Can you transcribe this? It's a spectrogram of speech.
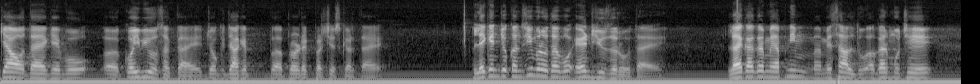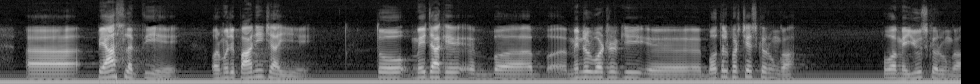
क्या होता है कि वो uh, कोई भी हो सकता है जो कि जाके प्रोडक्ट परचेज करता है। लेकिन जो कंज्यूमर होता है वो एंड यूज़र होता है। लाइक अगर मैं अपनी मिसाल दूँ अगर मुझे आ, प्यास लगती है और मुझे पानी चाहिए तो मैं जाके मिनरल वाटर की बोतल परचेज करूँगा वह मैं यूज़ करूँगा।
